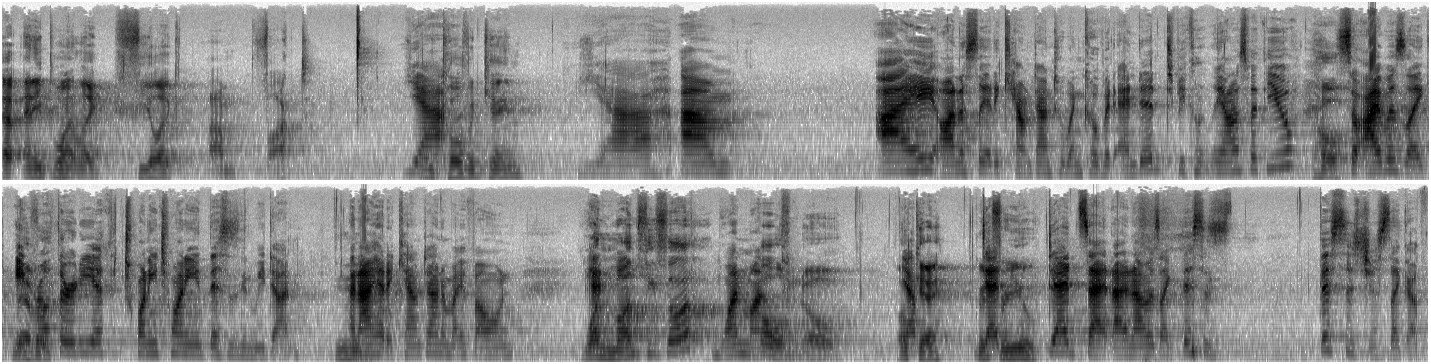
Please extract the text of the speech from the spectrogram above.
at any point like feel like I'm fucked? Yeah. When COVID came. Yeah. Um, I honestly had a countdown to when COVID ended, to be completely honest with you. Oh, so I was like, never. April 30th, 2020, this is going to be done. Mm. And I had a countdown on my phone. One month, you thought? One month. Oh, no. Yep. Okay, good dead, for you. Dead set. And I was like, this is. This is just like a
